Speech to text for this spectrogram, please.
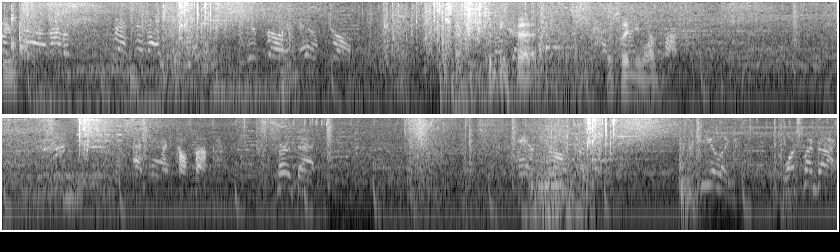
team. To be fair, there's only one. Heard that. Healing. Watch my back.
